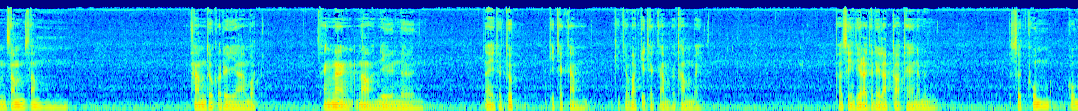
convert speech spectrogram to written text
ำซ้ำๆทำทุกอริยาบท ทั้งนั่งนอนยืนเดิน ในทุกๆกิจกรรม กิจวัตรกิจกรรมก็ทำไปเพราะสิ่งที่เราจะได้รับตอบแทนนั้นมัน สุดคุ้มคุ้ม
